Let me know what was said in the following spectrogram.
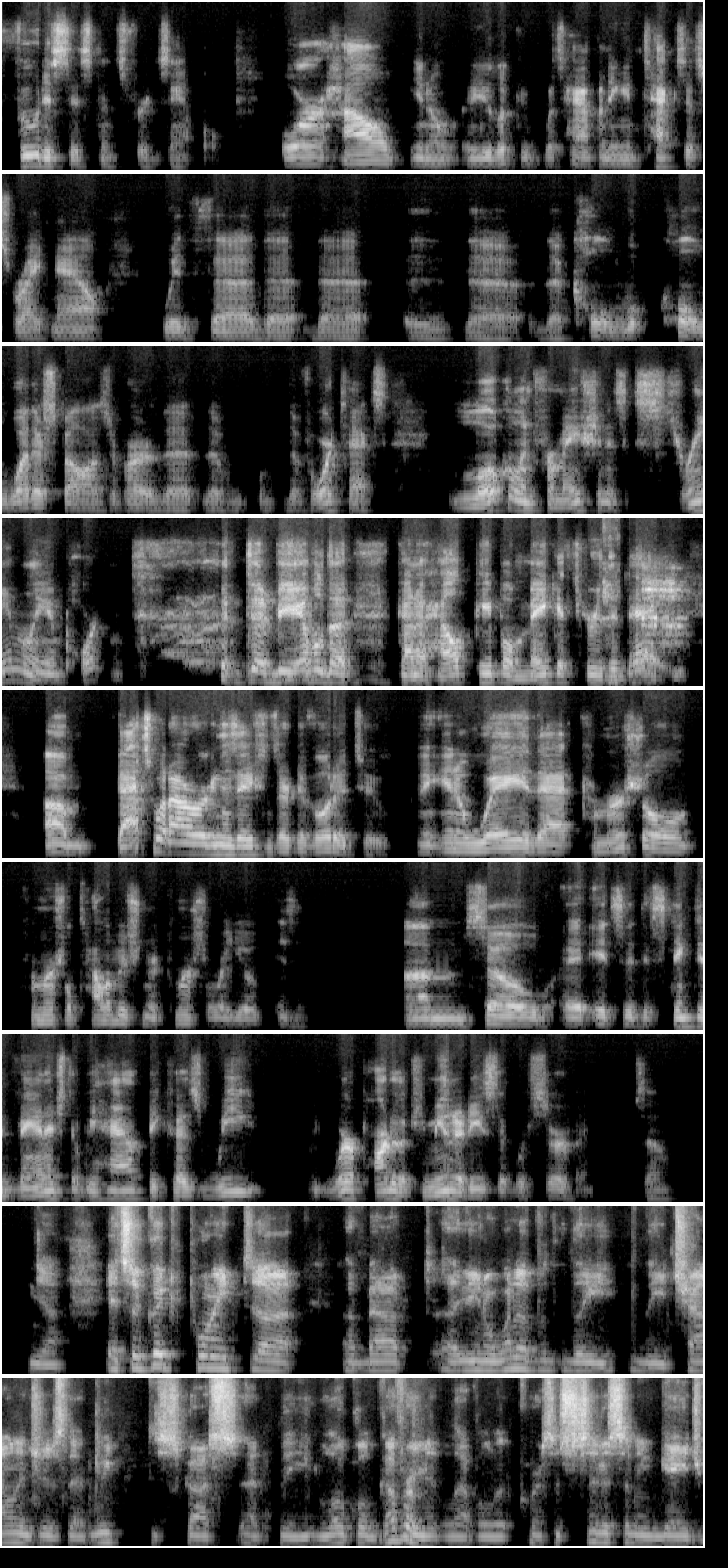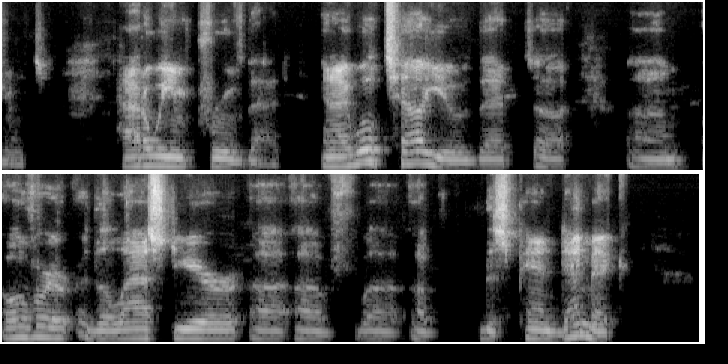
food assistance, for example, or how, you know, you look at what's happening in Texas right now with uh, the, the, the, the cold, cold weather spell as a part of the, the, the vortex local information is extremely important to be able to kind of help people make it through the day. Um, that's what our organizations are devoted to in a way that commercial commercial television or commercial radio isn't. Um, so it's a distinct advantage that we have because we we're part of the communities that we're serving. So yeah, it's a good point. Uh, about uh, you know one of the the challenges that we discuss at the local government level of course is citizen engagement. How do we improve that? And i will tell you that uh, um, over the last year uh, of, uh, of this pandemic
